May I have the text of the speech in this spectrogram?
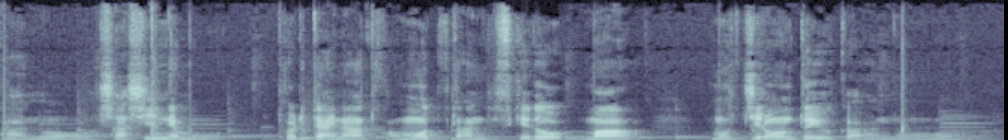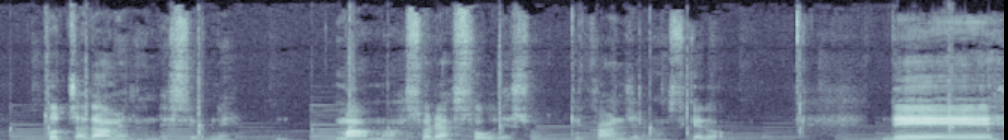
あの写真でも撮りたいなとか思ってたんですけどまあもちろんというかあの撮っちゃダメなんですよね。まあまあそりゃそうでしょって感じなんですけど。で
